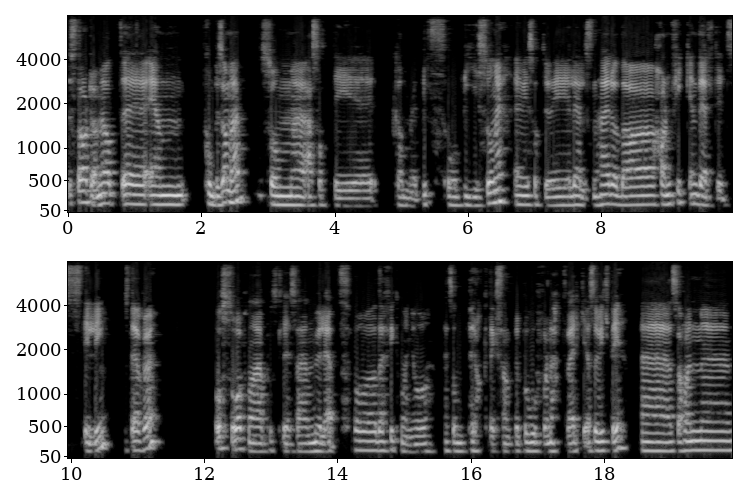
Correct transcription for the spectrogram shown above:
Det starta med at eh, en kompis av meg, som eh, jeg satt i gamle BIS og BISO med, eh, vi satt jo i ledelsen her, og da han fikk en deltidsstilling hos DFØ, og så åpna jeg plutselig seg en mulighet, og der fikk man jo et sånn prakteksempel på hvorfor nettverk er så viktig. Eh, så han eh,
